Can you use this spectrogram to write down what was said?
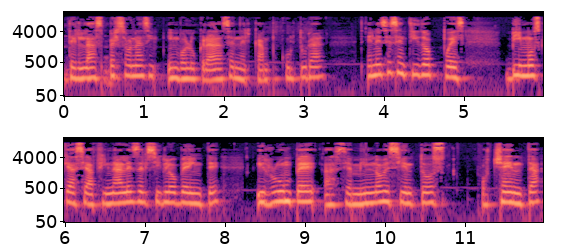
de las personas involucradas en el campo cultural. En ese sentido, pues vimos que hacia finales del siglo XX irrumpe hacia 1980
